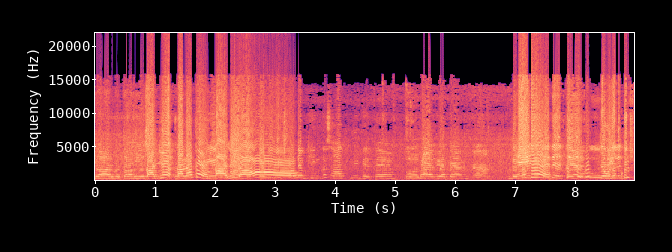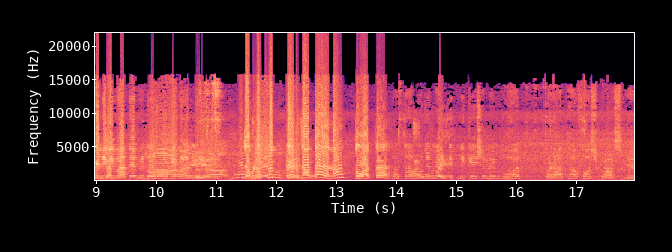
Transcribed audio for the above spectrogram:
यार बताओ ये कालिया गाना था कालिया। छोटे भीम का साथ नहीं देते हैं। कालिया क्या देते तो है देते हैं वो। जब लोग खुद पिट जाता है फिर दोस्ती की बात। है जब लोग खुद पिट जाता है ना तो आता है। पता मुझे मल्टीप्लिकेशन में बहुत पढ़ा था फ़र्स्ट क्लास में।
